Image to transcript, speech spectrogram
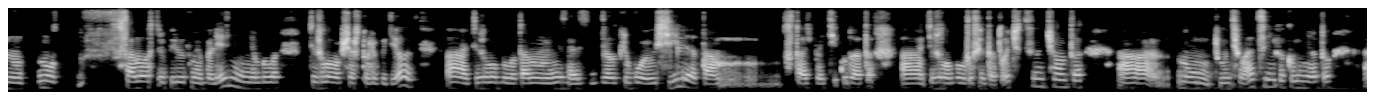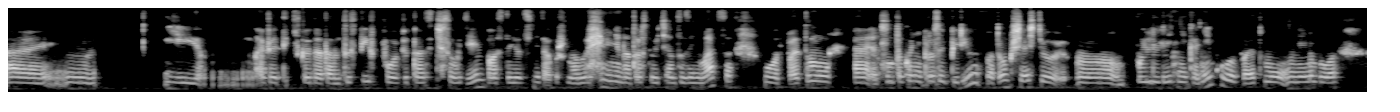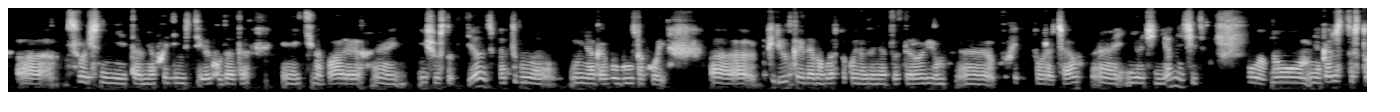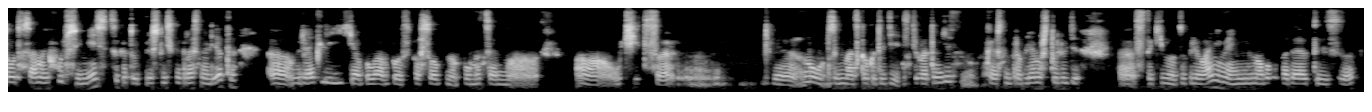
ну, в самый острый период моей болезни мне было тяжело вообще что-либо делать. А, тяжело было там, не знаю, сделать любое усилие, там встать, пойти куда-то. А, тяжело было сосредоточиться на чем-то а, ну, мотивации никакой нету. А, и опять-таки, когда там ты спишь по 15 часов в день, остается не так уж много времени на то, чтобы чем-то заниматься. Вот, поэтому э, это был такой непростой период. Потом, к счастью, э, были летние каникулы, поэтому у меня не было э, срочной там, необходимости куда-то э, идти на пары, еще что-то делать. Поэтому у меня как бы был такой период, когда я могла спокойно заняться здоровьем, походить по врачам, не очень нервничать. Вот. Но мне кажется, что вот самые худшие месяцы, которые пришлись как раз на лето, э, вряд ли я была бы способна полноценно э, учиться ну, заниматься какой-то деятельностью. В этом есть, конечно, проблема, что люди э, с такими вот заболеваниями, они немного выпадают из, э,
